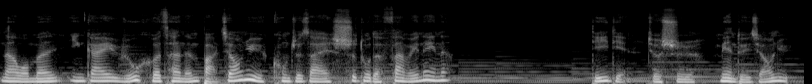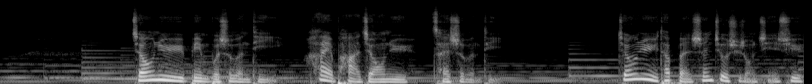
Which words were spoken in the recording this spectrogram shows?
那我们应该如何才能把焦虑控制在适度的范围内呢？第一点就是面对焦虑，焦虑并不是问题，害怕焦虑。才是问题。焦虑它本身就是一种情绪，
